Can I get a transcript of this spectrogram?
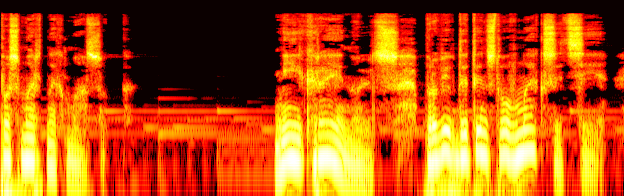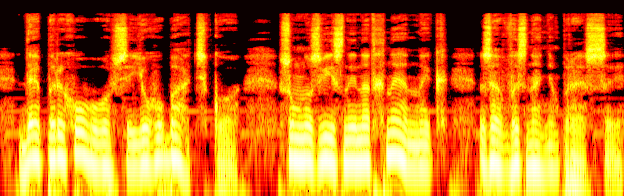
посмертних масок. Нік Рейнольдс провів дитинство в Мексиці, де переховувався його батько, сумнозвісний натхненник за визнанням преси,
